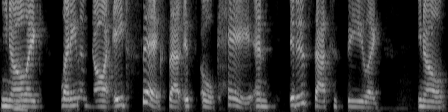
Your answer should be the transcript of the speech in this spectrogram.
You know, yeah. like letting them know at age six that it's okay. And it is sad to see, like, you know,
